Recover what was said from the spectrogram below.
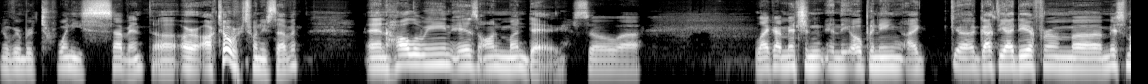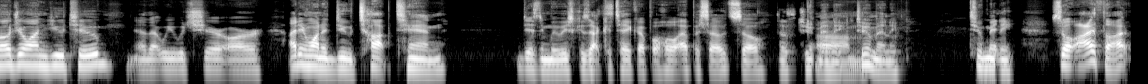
November 27th, uh, or October 27th. And Halloween is on Monday. So, uh, like I mentioned in the opening, I uh, got the idea from uh, Miss Mojo on YouTube uh, that we would share our. I didn't want to do top 10 Disney movies because that could take up a whole episode. So, That's too many. Um, too many. too many. So I thought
